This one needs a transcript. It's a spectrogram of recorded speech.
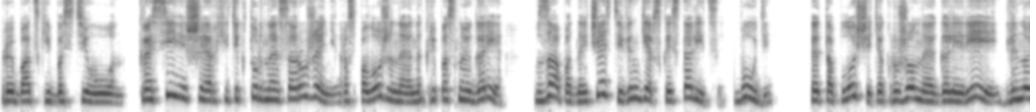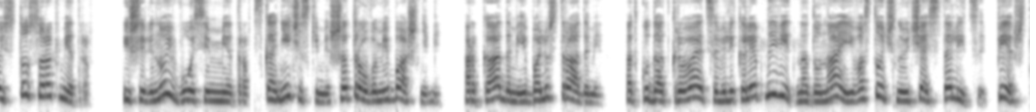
Рыбацкий бастион – красивейшее архитектурное сооружение, расположенное на крепостной горе в западной части венгерской столицы – Буди. Это площадь, окруженная галереей длиной 140 метров и шириной 8 метров с коническими шатровыми башнями, аркадами и балюстрадами, откуда открывается великолепный вид на Дунай и восточную часть столицы – Пешт.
